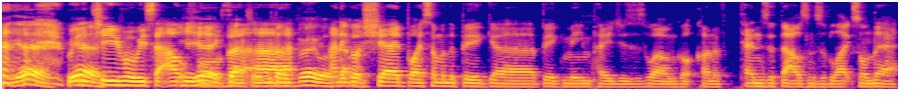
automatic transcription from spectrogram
Yeah, we yeah. achieved what we set out Yeah, for. exactly. But, We've done uh, very well and it got one. shared by some of the big, uh, big meme pages as well, and got kind of tens of thousands of likes on there.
